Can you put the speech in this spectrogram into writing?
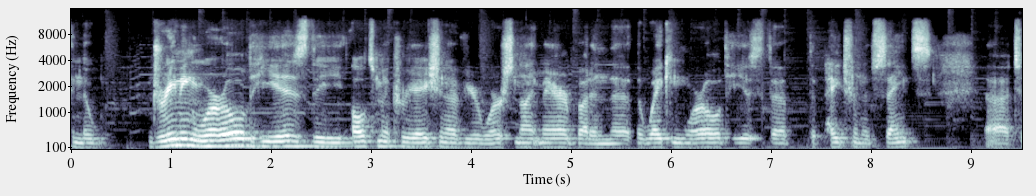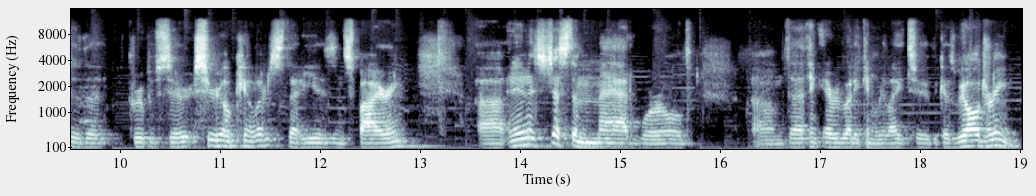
In the dreaming world he is the ultimate creation of your worst nightmare but in the, the waking world he is the, the patron of saints uh, to the group of ser- serial killers that he is inspiring uh, and it's just a mad world um, that I think everybody can relate to because we all dream,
